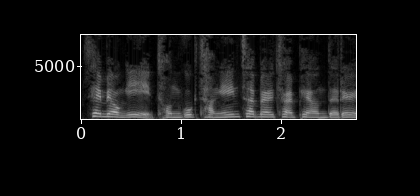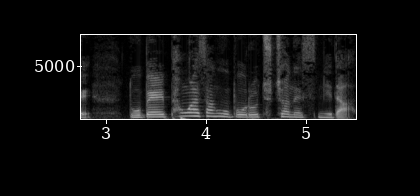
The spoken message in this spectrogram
3명이 전국 장애인 차별 철폐연대를 노벨 평화상 후보로 추천했습니다.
